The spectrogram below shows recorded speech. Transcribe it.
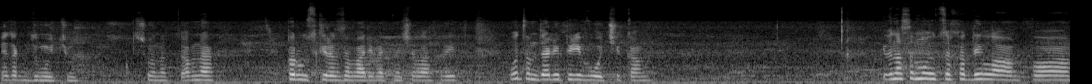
Я так думаю, чу, что она, а она по-русски разговаривать начала. Говорит, вот вам дали переводчика. І вона со мною це ходила по,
